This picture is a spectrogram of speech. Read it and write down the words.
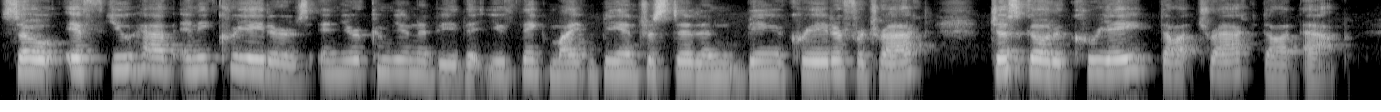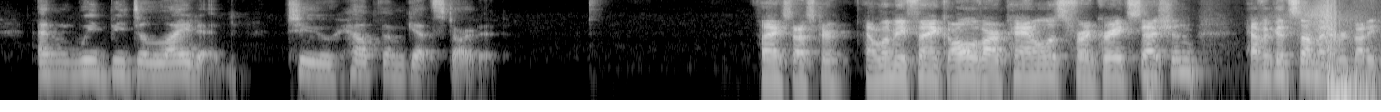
So if you have any creators in your community that you think might be interested in being a creator for Tract, just go to create.tract.app and we'd be delighted to help them get started. Thanks, Esther. And let me thank all of our panelists for a great session. Have a good summit, everybody.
